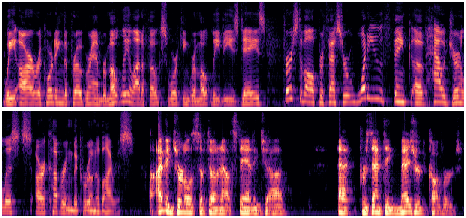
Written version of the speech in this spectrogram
We are recording the program remotely. A lot of folks working remotely these days. First of all, Professor, what do you think of how journalists are covering the coronavirus? I think journalists have done an outstanding job at presenting measured coverage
